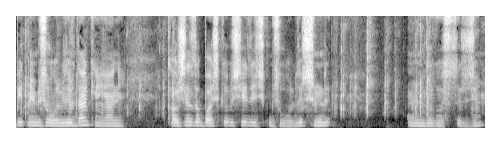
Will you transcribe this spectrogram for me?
bitmemiş olabilir derken yani karşınıza başka bir şey de çıkmış olabilir. Şimdi onu da göstereceğim.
